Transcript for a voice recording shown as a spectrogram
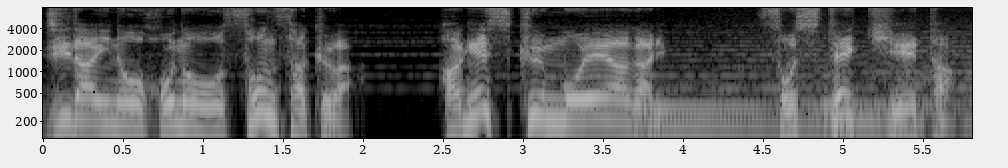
時代の炎孫作は激しく燃え上がりそして消えた。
